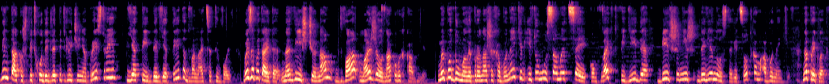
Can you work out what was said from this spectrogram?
Він також підходить для підключення пристроїв 5, 9 та 12 вольт. Ви запитаєте, навіщо нам два майже однакових кабелі? Ми подумали про наших абонентів, і тому саме цей комплект підійде більше ніж 90% абонентів. Наприклад,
